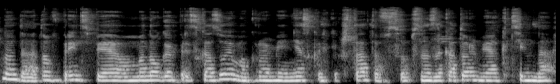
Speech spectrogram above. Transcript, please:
Ну да, там, в принципе, многое предсказуемо, кроме нескольких штатов, собственно, за которыми активно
